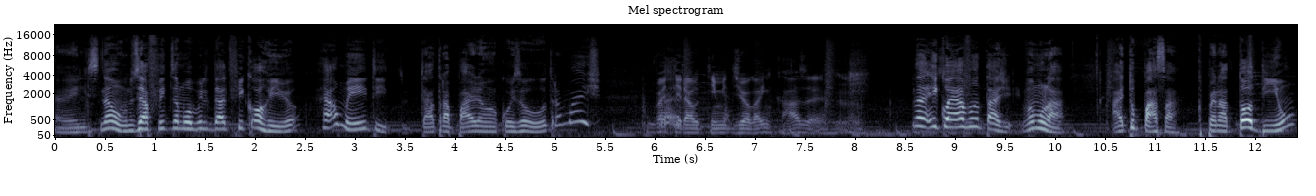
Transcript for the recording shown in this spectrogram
Ele disse, não, nos aflitos a mobilidade fica horrível. Realmente, atrapalha uma coisa ou outra, mas... Vai tirar o time de jogar em casa. é, não. E qual é a vantagem? Vamos lá. Aí tu passa o campeonato todinho,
